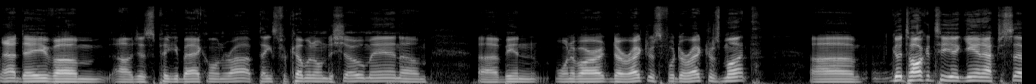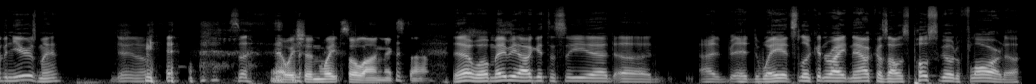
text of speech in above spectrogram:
Uh, Dave, um, I'll just piggyback on Rob. Thanks for coming on the show, man. Um, uh, being one of our directors for Directors Month. Uh, good talking to you again after seven years, man. You know, so, Yeah, we shouldn't wait so long next time. yeah. Well, maybe I'll get to see you at, uh, I, at the way it's looking right now because I was supposed to go to Florida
